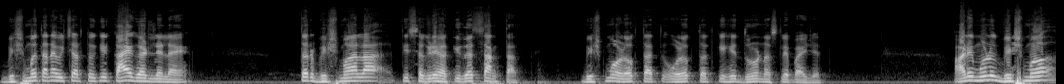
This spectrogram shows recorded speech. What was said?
भीष्म त्यांना विचारतो की काय घडलेलं आहे? तर भीष्माला ती सगळी हकीकत सांगतात. भीष्म ओळखतात ओळखतात की हे द्रोण असले पाहिजेत. आणि म्हणून भीष्म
